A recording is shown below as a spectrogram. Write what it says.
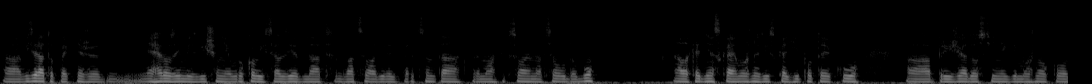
a vyzerá to pekne, že nehrozí mi zvýšenie úrokových sazieb nad 2,9%, ktoré mám fixované na celú dobu, ale keď dneska je možné získať hypotéku a pri žiadosti niekde možno okolo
